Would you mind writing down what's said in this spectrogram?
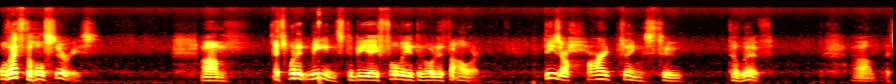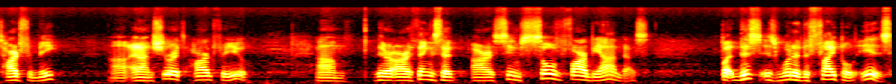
Well, that's the whole series. Um, it's what it means to be a fully devoted follower. These are hard things to, to live. Um, it's hard for me, uh, and I'm sure it's hard for you. Um, there are things that are seem so far beyond us, but this is what a disciple is,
